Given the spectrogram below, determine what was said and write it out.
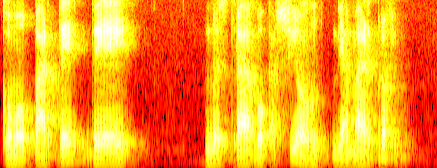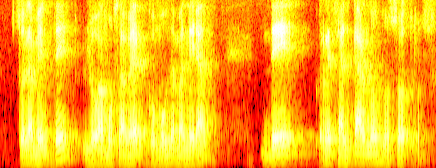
como parte de nuestra vocación de amar al prójimo. Solamente lo vamos a ver como una manera de resaltarnos nosotros.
